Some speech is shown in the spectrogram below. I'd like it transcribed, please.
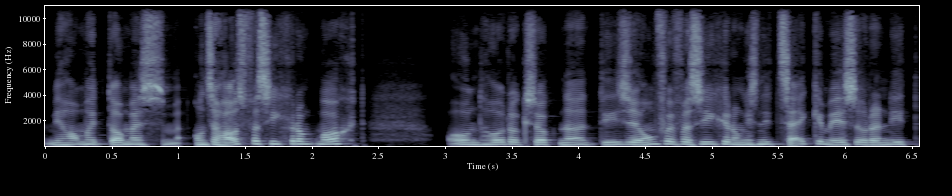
wir haben halt damals unsere Hausversicherung gemacht und hat er gesagt, na, diese Unfallversicherung ist nicht zeitgemäß oder nicht,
